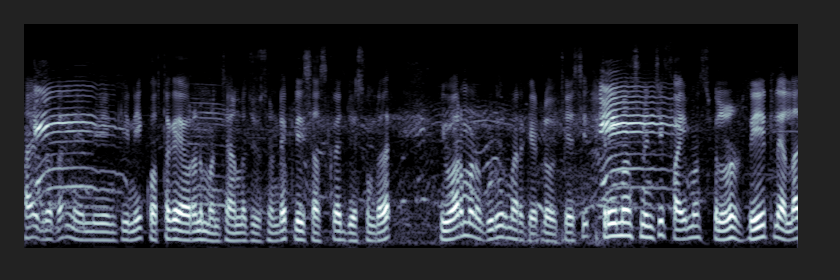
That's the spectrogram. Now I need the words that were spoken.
హాయ్ బ్రదర్ నేను మీ వెంకీని కొత్తగా ఎవరైనా మన ఛానల్ చూస్తుంటే ప్లీజ్ సబ్స్క్రైబ్ చేసుకోండి బ్రదర్ ఈ వారం మన గూడూరు మార్కెట్లో వచ్చేసి త్రీ మంత్స్ నుంచి ఫైవ్ మంత్స్ పిల్లలు రేట్లు ఎలా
